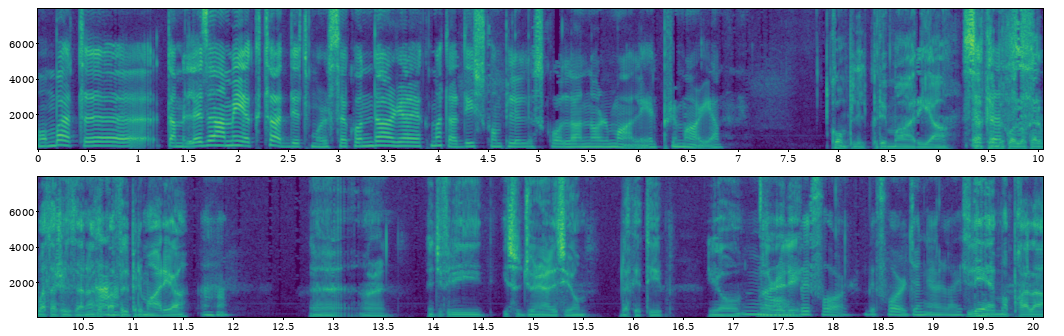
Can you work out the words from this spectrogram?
U mbagħad tagħmel l-eżami jekk tgħaddi tmur sekondarja jekk ma tgħaddix tkompli l-iskola normali, il-primarja. Tkompli l-primarja sa kemm ikollok 14 sena tibqa' fil-primarja. Ġifieri jisu ġenerali sihom dak it-tip. Jo, not really. Before, before junior life. Li hemm bħala.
